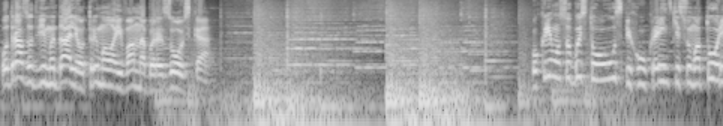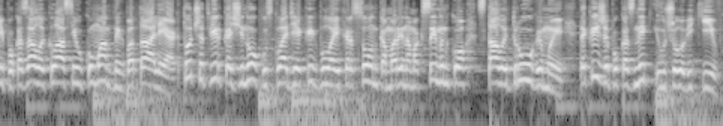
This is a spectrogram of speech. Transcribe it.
Одразу дві медалі отримала Іванна Березовська. Окрім особистого успіху, українські суматорі показали клас і у командних баталіях. То четвірка жінок, у складі яких була і херсонка Марина Максименко, стали другими. Такий же показник і у чоловіків.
